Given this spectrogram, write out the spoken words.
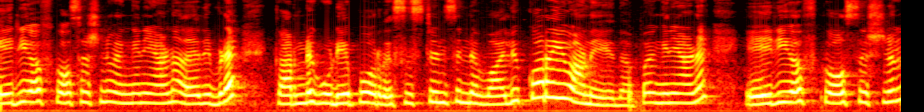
ഏരിയ ഓഫ് ക്രോസഷനും എങ്ങനെയാണ്? അതായത് ഇവിടെ കറണ്ട് കൂടിയപ്പോൾ റെസിസ്റ്റൻസിന്റെ വാല്യൂ കുറയുവാണ് ചെയ്തത്. അപ്പോൾ എങ്ങനെയാണ്? ഏരിയ ഓഫ് ക്രോസഷനും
